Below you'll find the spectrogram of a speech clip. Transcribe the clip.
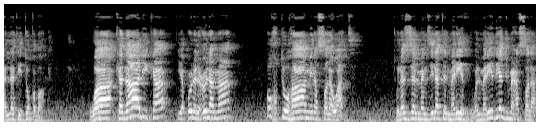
التي تقضى. وكذلك يقول العلماء أختها من الصلوات. تنزل منزلة المريض والمريض يجمع الصلاة.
